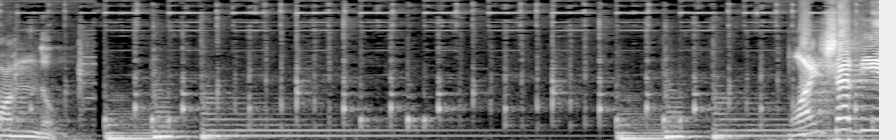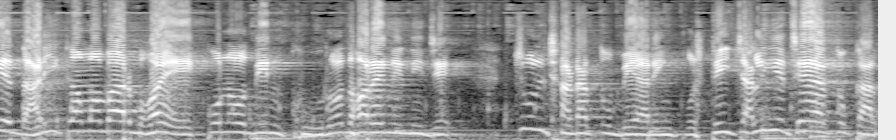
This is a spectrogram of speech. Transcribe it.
বন্ধ। পয়সা দিয়ে দাড়ি কামাবার ভয়ে কোনো দিন খুরও ধরেনি নিজে। চুল ছাঁটা তো বেয়ারিং পোস্টেই চালিয়েছে এতকাল।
